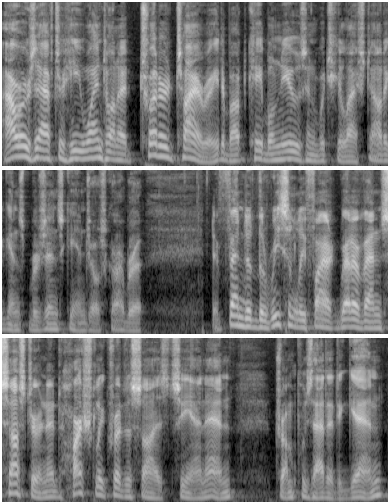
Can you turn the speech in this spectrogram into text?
hours after he went on a Twitter tirade about cable news in which he lashed out against Brzezinski and Joe Scarborough, defended the recently fired Greta Van Susteren and harshly criticized CNN. Trump was at it again.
